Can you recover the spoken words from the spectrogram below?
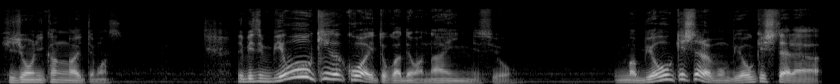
非常に考えてます。で別に病気が怖いとかではないんですよ。まあ病気したらもう病気したら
